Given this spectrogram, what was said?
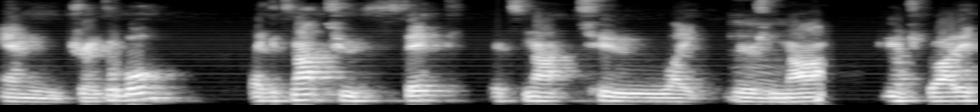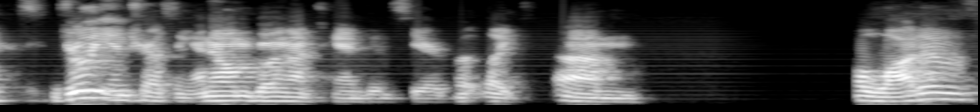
and drinkable. Like it's not too thick. It's not too like there's Mm. not much body. It's really interesting. I know I'm going on tangents here, but like um a lot of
